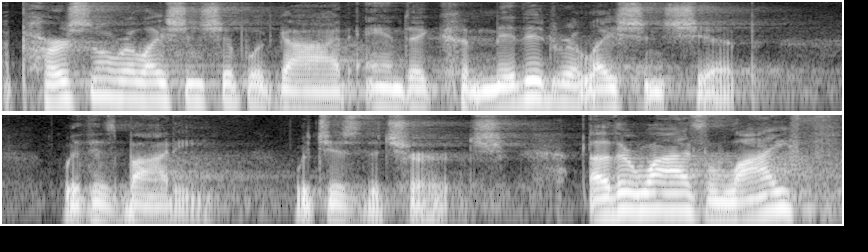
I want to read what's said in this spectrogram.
A personal relationship with God and a committed relationship with his body, which is the church. Otherwise, life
